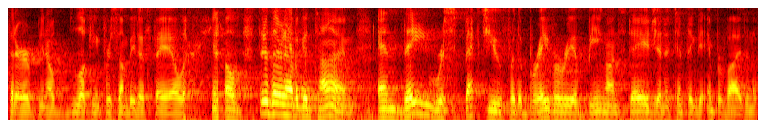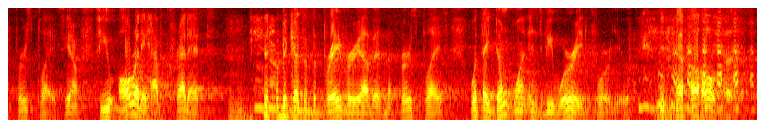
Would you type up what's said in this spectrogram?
that are, you know, looking for somebody to fail, or, you know, they're there to have a good time. And they respect you for the bravery of being on stage and attempting to improvise in the first place, you know. So you already have credit, you know, because of the bravery of it in the first place. What they don't want is to be worried for you, you know.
